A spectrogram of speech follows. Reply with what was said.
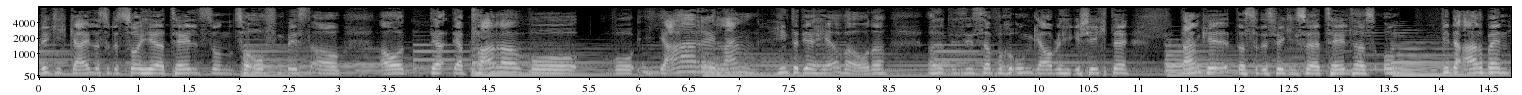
wirklich geil, dass du das so hier erzählst und so offen bist. Auch, auch der, der Pfarrer, wo, wo jahrelang hinter dir her war, oder? Also das ist einfach eine unglaubliche Geschichte. Danke, dass du das wirklich so erzählt hast. Und wie der Arben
